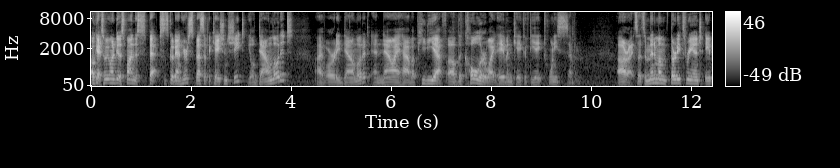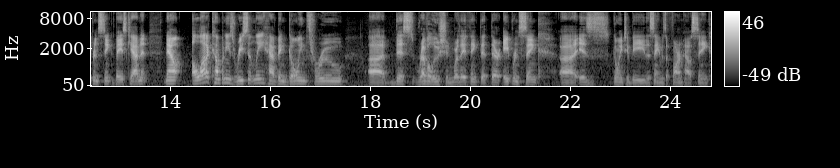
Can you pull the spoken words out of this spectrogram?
Okay, so what we want to do is find the specs. Let's go down here, specification sheet. You'll download it. I've already downloaded, and now I have a PDF of the Kohler Whitehaven K5827. All right, so it's a minimum 33 inch apron sink base cabinet. Now, a lot of companies recently have been going through uh, this revolution where they think that their apron sink uh, is going to be the same as a farmhouse sink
